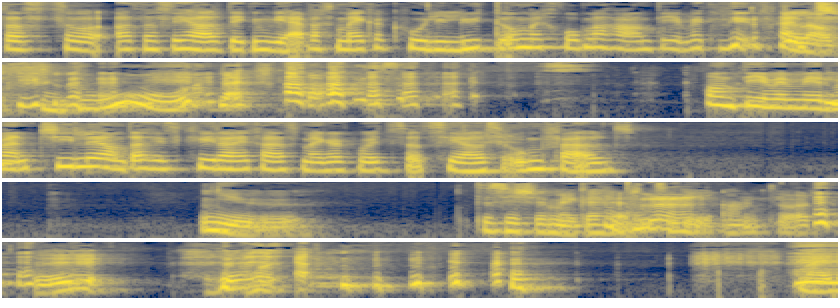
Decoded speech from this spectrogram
dass so, also dass ich halt irgendwie einfach mega coole Leute um mich herum habe, die mit mir chillen. du? und die mit mir chillen und das ist das Gefühl, ich habe ein mega gutes soziales Umfeld. Nö. Das ist eine mega herzliche Antwort. My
